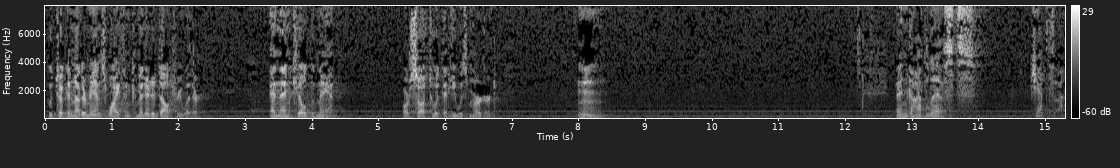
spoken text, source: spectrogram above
who took another man's wife and committed adultery with her, and then killed the man, or saw to it that he was murdered. Hmm. Then God lists Jephthah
